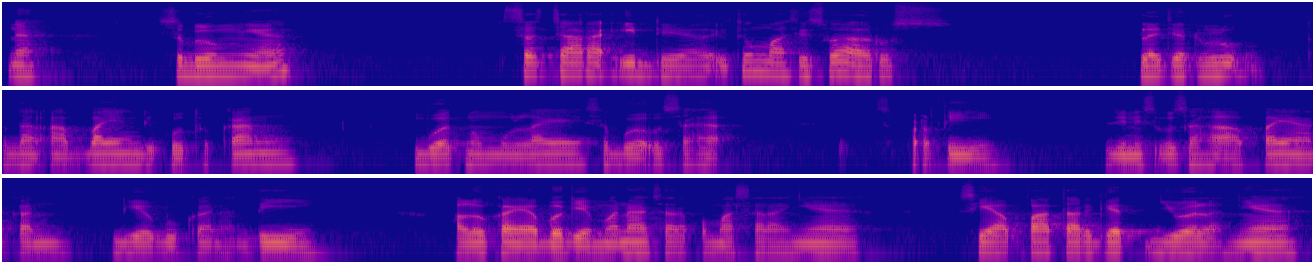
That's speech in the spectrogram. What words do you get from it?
Nah, sebelumnya secara ideal itu mahasiswa harus belajar dulu tentang apa yang dibutuhkan buat memulai sebuah usaha. Seperti jenis usaha apa yang akan dia buka nanti. Lalu kayak bagaimana cara pemasarannya, siapa target jualannya,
